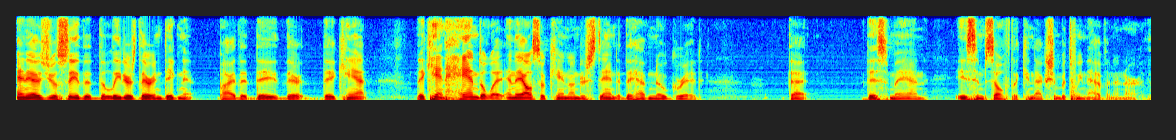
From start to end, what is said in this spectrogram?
and as you'll see, the, the leaders, they're indignant by that. they They, they can't, they can't handle it, and they also can't understand it. They have no grid that this man is himself the connection between heaven and earth.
